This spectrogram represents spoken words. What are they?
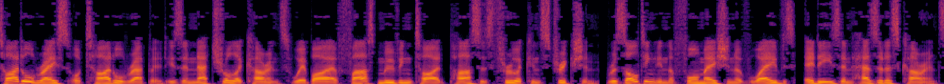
Tidal race or tidal rapid is a natural occurrence whereby a fast-moving tide passes through a constriction, resulting in the formation of waves, eddies and hazardous currents.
